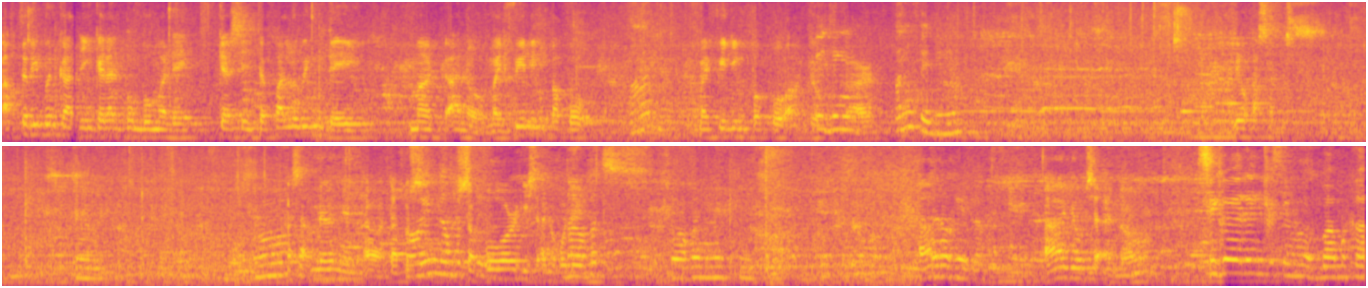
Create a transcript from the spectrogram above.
After ribbon cutting, kailangan pong bumalik. Kasi the following day, mag, ano, may feeling pa po. Ay, May feeling pa po ang feeding, joker. anong feeding yun? Yung kasam. Hmm. Oh, Kasam meron yan. Oh, tapos Oh, yun dapat sa yun. 4 is ano ko din. dapat so ako naman Ha? Pero okay lang. Ah, yung sa ano? Si Kuya rin kasi mo- ba magka,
